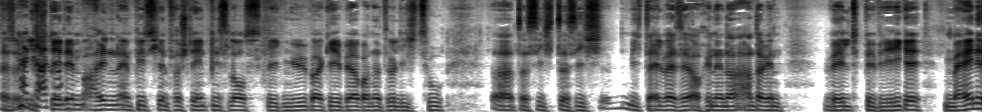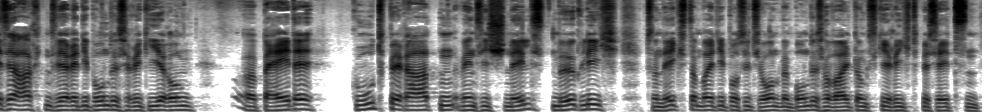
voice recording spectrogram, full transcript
Also ich stehe dem allen ein bisschen verständnislos gegenüber, gebe aber natürlich zu, äh, dass ich, dass ich mich teilweise auch in einer anderen Welt bewege. Meines Erachtens wäre die Bundesregierung äh, beide gut beraten, wenn Sie schnellstmöglich zunächst einmal die Position beim Bundesverwaltungsgericht besetzen.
